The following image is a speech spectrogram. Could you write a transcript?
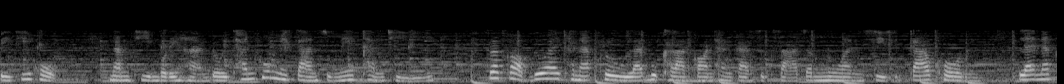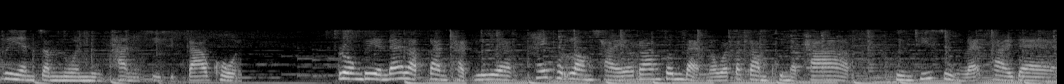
ปีที่ 6 นำทีมบริหารโดยท่านผู้อำนวยการสุเมธคันถี ประกอบด้วยคณะครูและบุคลากรทางการศึกษาจำนวน 49 คน และนักเรียนจำนวน 1,049 คน โรงเรียนได้รับการคัดเลือกให้ทดลองใช้ร่างต้นแบบนวัตกรรมคุณภาพ พื้นที่สูงและชายแดน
